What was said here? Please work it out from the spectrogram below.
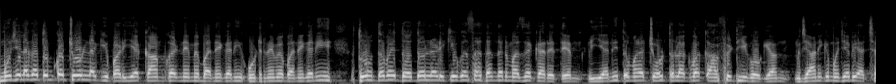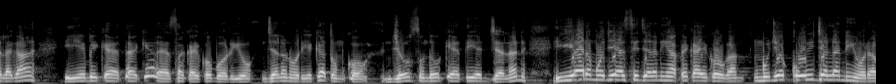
मुझे लगा तुमको चोट लगी पड़ी है। काम करने में बनेगा नहीं, उठने में बनेगा नहीं। तुम तो भाई दो दो लड़कियों के साथ अंदर मज़े कर रहे थे। यानी तुम्हारा चोट तो लगभग काफ़ी ठीक हो गया। जान के मुझे भी अच्छा लगा। ये भी कहता है कि, यार, ऐसा कहीं को बोल रही हो? जलन हो रही है क्या तुमको? जो सुंदो कहती है, जलन? यार, मुझे ऐसी जलन यहाँ पे कहीं को होगा? मुझे कोई जलन नहीं हो रहा।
